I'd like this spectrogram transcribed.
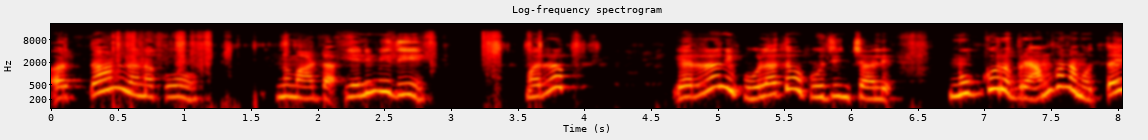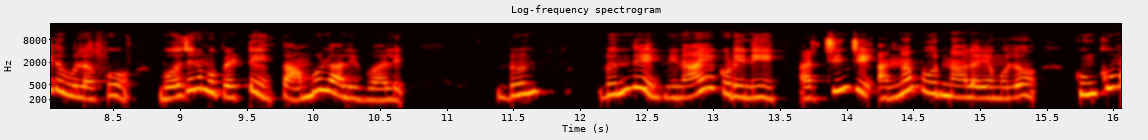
అర్థాన్లకు మాట ఎనిమిది మర్ర ఎర్రని పూలతో పూజించాలి. ముగ్గురు బ్రాహ్మణ ముత్తైదువులకు భోజనము పెట్టి తాంబూలాలు ఇవ్వాలి డున్ డుంది వినాయకుడిని అర్చించి అన్నపూర్ణాలయములో కుంకుమ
